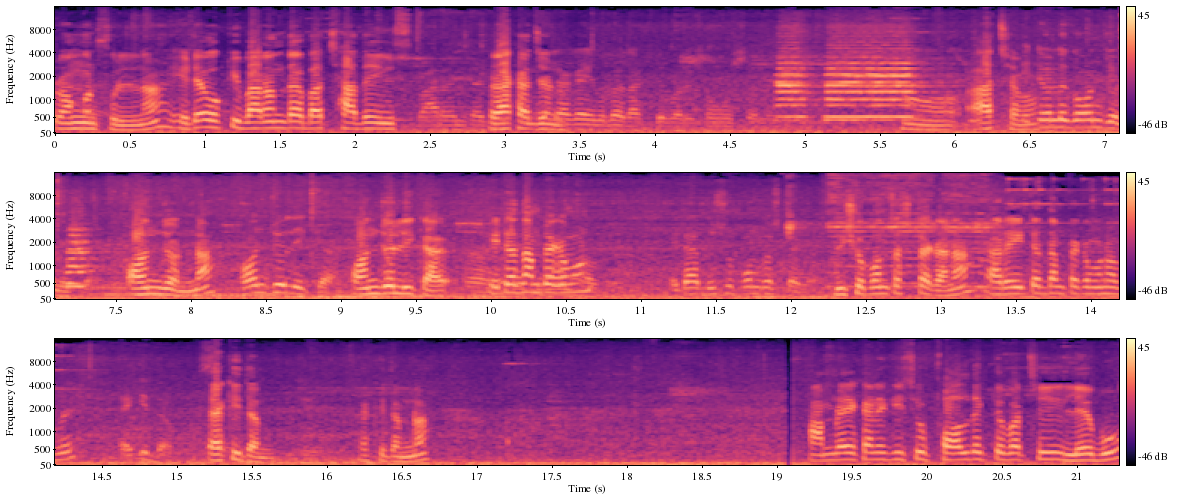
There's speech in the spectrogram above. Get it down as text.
রঙ্গন ফুল না? এটাও কি বারান্দা বা ছাদে ইউজ রাখার জন্য। এগুলো রাখতে পারে সমস্যা নেই। আচ্ছা। মামা। এটা হলো অঞ্জলিকা। অঞ্জন না? অঞ্জলিকা। অঞ্জলিকা। এটার দামটা কেমন? এটা দুশো পঞ্চাশ টাকা। দুইশো পঞ্চাশ টাকা না? আর এইটার দামটা কেমন হবে? একই দাম। একই দাম? একই দাম না? আমরা এখানে কিছু ফল দেখতে পাচ্ছি লেবু।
